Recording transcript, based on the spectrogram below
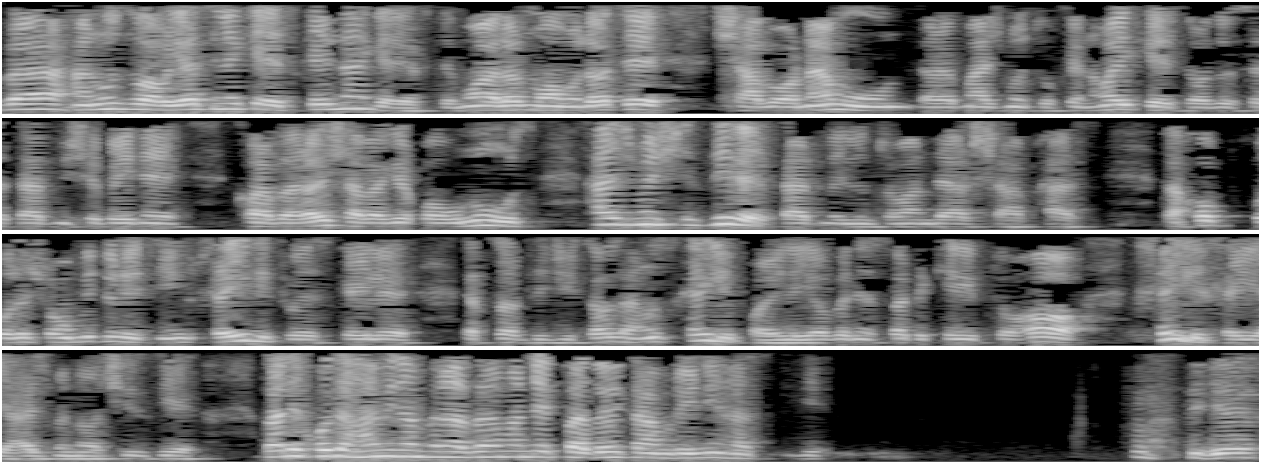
و هنوز واقعیت اینه که scale نگرفته. ما الان معاملات شبانمون در مجموع توکن هایی که داد و ستد میشه بین کاربرای شبکه ققنوس حجمش زیر 100 میلیون تومان در شب هست. و خب خود شما می‌دونید این خیلی تو scale اقتصاد دیجیتال هنوز خیلی پایینه یا به نسبت کریپتوها خیلی خیلی حجم ناچیزیه. ولی خود همینم به نظر من یک فضای تمرینی هست دیگه. دیگه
